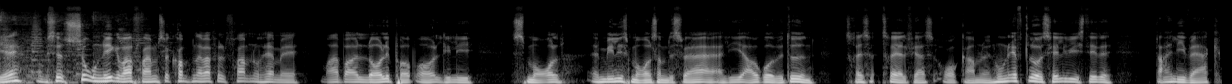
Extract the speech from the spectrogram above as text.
Ja, og hvis solen ikke var frem, så kom den i hvert fald frem nu her med meget bare Lollipop og Lily Small, eh, Millie Small, som desværre er lige afgået ved døden, 60, 73 år gammel. Hun efterlod os heldigvis dette dejlige værk.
